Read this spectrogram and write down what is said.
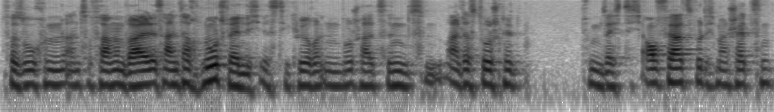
versuchen anzufangen, weil es einfach notwendig ist. Die Chöre in Burscheid sind im Altersdurchschnitt 65 aufwärts, würde ich mal schätzen.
